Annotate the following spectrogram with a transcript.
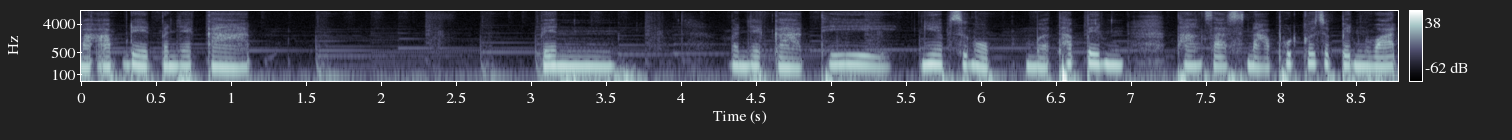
มาอัปเดตบรรยากาศ เป็นบรรยากาศที่เงียบสงบเหมือนถ้าเป็นทางศาสนาพุทธก็จะเป็นวัด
